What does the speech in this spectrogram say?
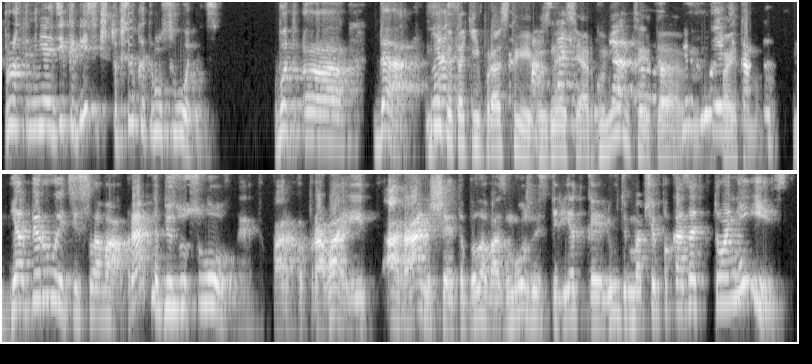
Просто меня дико бесит, что все к этому сводится. Вот, э, да. Ну, я... это такие простые, вы знаете, аргументы, да, беру поэтому... Эти, я беру эти слова обратно, безусловно, это права, и, а раньше это была возможность редкая людям вообще показать, кто они есть.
